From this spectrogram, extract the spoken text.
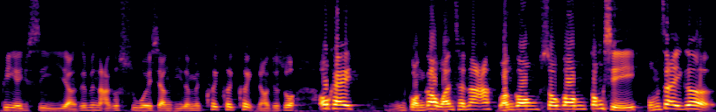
PHC 一样，这边拿个数位相机在那边 click click click，然后就说 OK，广告完成啦，完工收工，恭喜！我们在一个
